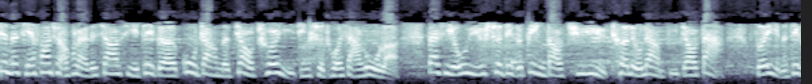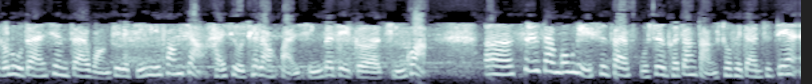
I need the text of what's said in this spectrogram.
现在前方传回来的消息，这个故障的轿车已经是拖下路了，但是由于是这个并道区域车流量比较大，所以呢这个路段现在往这个吉林方向还是有车辆缓行的这个情况。呃，四十三公里是在抚顺和张党收费站之间。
